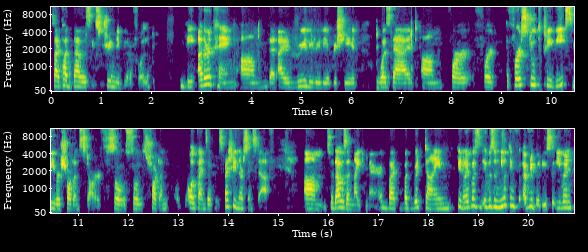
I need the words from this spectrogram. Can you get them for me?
so i thought that was extremely beautiful the other thing um, that i really really appreciate was that um, for for the first two three weeks we were short on staff so so short on all kinds of especially nursing staff. Um, so that was a nightmare. But but with time you know it was it was a new thing for everybody. So even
